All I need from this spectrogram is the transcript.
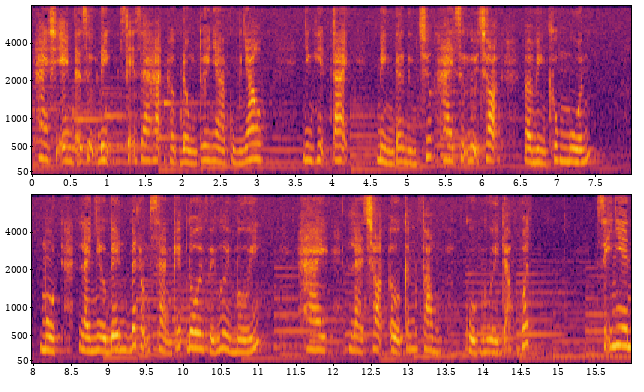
hai chị em đã dự định sẽ gia hạn hợp đồng thuê nhà cùng nhau. Nhưng hiện tại, mình đang đứng trước hai sự lựa chọn mà mình không muốn. Một là nhờ bên bất động sản ghép đôi với người mới. Hai là chọn ở căn phòng của người đã khuất. Dĩ nhiên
